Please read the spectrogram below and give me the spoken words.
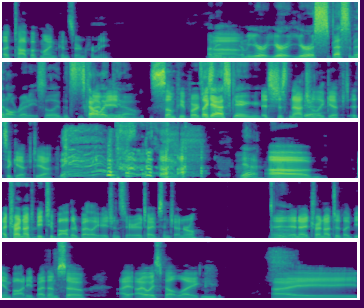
a top of mind concern for me. I mean, I Um, mean, you're you're you're a specimen already. So like, it's, it's kind of like you know, Some people are it's just, like asking, it's just naturally gift. It's a gift. Yeah. yeah, Um, I try not to be too bothered by like Asian stereotypes in general, and, Oh. and I try not to like be embodied by them. So I, I always felt like Hmm. I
